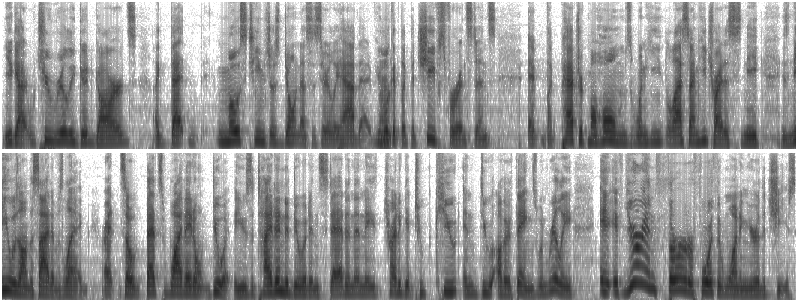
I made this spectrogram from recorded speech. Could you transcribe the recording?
You got two really good guards. Like that, most teams just don't necessarily have that. If you hmm. look at like the Chiefs, for instance, it, like Patrick Mahomes, when he the last time he tried to sneak, his knee was on the side of his leg, right? So that's why they don't do it. They use a tight end to do it instead, and then they try to get too cute and do other things. When really, if you're in third or fourth and one and you're the Chiefs,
